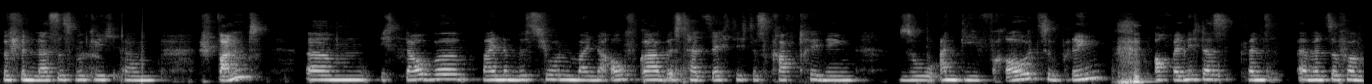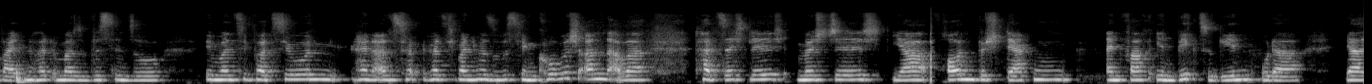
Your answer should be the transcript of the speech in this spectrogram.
befinde, das ist wirklich ähm, spannend. Ähm, ich glaube, meine Mission, meine Aufgabe ist tatsächlich das Krafttraining so an die Frau zu bringen. Auch wenn ich das, wenn man so vom Weiten hört, immer so ein bisschen so Emanzipation, keine Ahnung, das hört sich manchmal so ein bisschen komisch an, aber tatsächlich möchte ich ja Frauen bestärken, einfach ihren Weg zu gehen oder ja,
